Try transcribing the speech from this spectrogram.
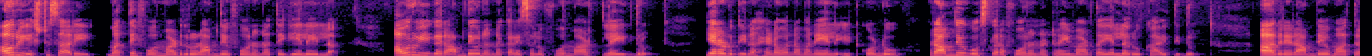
ಅವರು, ಎಷ್ಟು ಸಾರಿ ಮತ್ತೆ ಫೋನ್ ಮಾಡಿದ್ರು, ರಾಮದೇವ್ ಫೋನನ್ನು ತೆಗೆಯಲೇ ಇಲ್ಲ. ಅವರು ಈಗ ರಾಮದೇವ್ನನ್ನು ಕರೆಸಲು ಫೋನ್ ಮಾಡ್ತಲೇ ಇದ್ದರು ಎರಡು ದಿನ ಹೆಣವನ್ನು ಮನೆಯಲ್ಲಿ ಇಟ್ಕೊಂಡು ರಾಮದೇವ್ಗೋಸ್ಕರ ಫೋನನ್ನು ಟ್ರೈ ಮಾಡ್ತಾ ಎಲ್ಲರೂ ಕಾಯುತ್ತಿದ್ರು. ಆದರೆ ರಾಮದೇವ್ ಮಾತ್ರ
